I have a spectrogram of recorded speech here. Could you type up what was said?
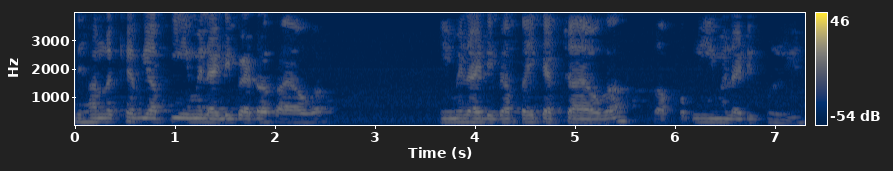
ध्यान रखें अभी आपकी ईमेल आईडी पे एड्रेस आया होगा। ईमेल आईडी पे आपका एक कैप्चा आया होगा तो आपको अपनी ईमेल आईडी खोलनी है।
